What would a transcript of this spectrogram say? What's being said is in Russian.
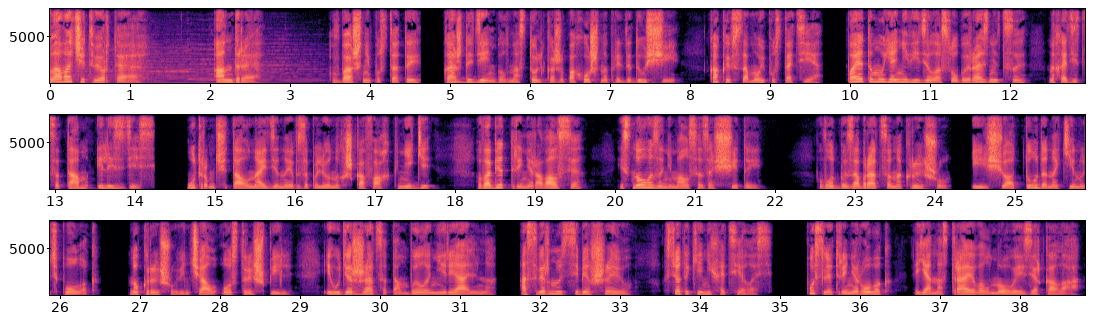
Глава четвертая. Андре. В башне пустоты каждый день был настолько же похож на предыдущий, как и в самой пустоте. Поэтому я не видел особой разницы находиться там или здесь. Утром читал найденные в запыленных шкафах книги, в обед тренировался и снова занимался защитой. Вот бы забраться на крышу и еще оттуда накинуть полог, но крышу венчал острый шпиль, и удержаться там было нереально, а свернуть себе шею все-таки не хотелось. После тренировок я настраивал новые зеркала.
